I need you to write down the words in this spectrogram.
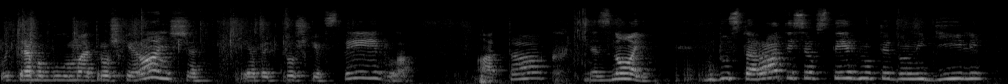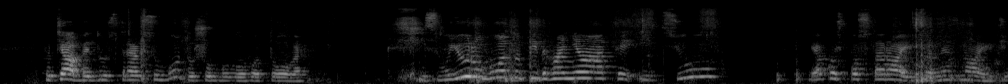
Хоч треба було мене трошки раніше, я би трошки встигла. А так, не знаю. Буду старатися встигнути до неділі. Хоча б до стре в суботу, щоб було готове. І свою роботу підганяти, і цю. Якось постараюся, не знаю, чи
